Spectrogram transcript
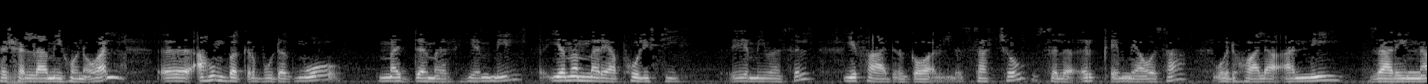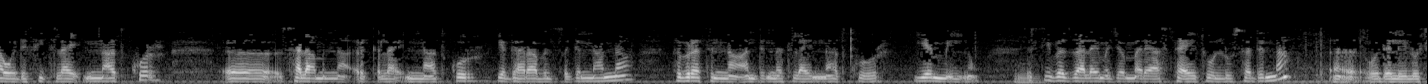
ተሸላሚ ሆነዋል። አሁን በቅርቡ ደግሞ መደመር የሚል የመመሪያ ፖሊሲ የሚመስል ይፋ አድርገዋል። እሳቸው ስለ እርቅ የሚያወሳ ወደ ኋላ አኒ ዛሬና ወደፊት ላይ እናትኩር፣ ሰላምና እርቅ ላይ እናትኩር፣ የጋራ ብልጽግናና ህብረትና አንድነት ላይ እናትኩር የሚል ነው። እስቲ በዛ ላይ መጀመሪያ አስተያየት ልውሰድና ወደ ሌሎች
